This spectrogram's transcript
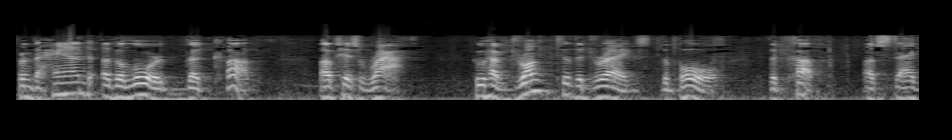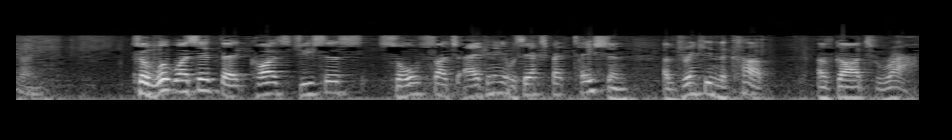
from the hand of the Lord the cup of his wrath, who have drunk to the dregs the bowl, the cup of staggering. So what was it that caused Jesus' soul such agony? It was the expectation of drinking the cup of God's wrath.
